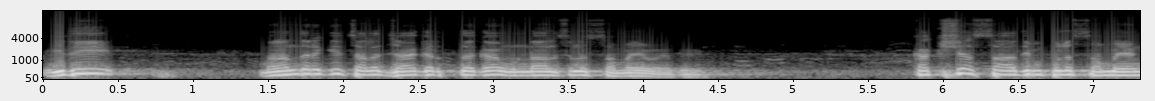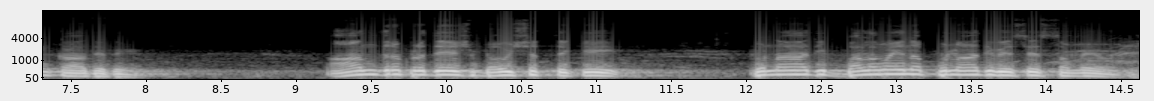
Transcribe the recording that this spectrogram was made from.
ఇది మనందరికీ చాలా జాగ్రత్తగా ఉండాల్సిన సమయం ఇది. కక్ష సాధింపుల సమయం కాదు ఇది. ఆంధ్రప్రదేశ్ భవిష్యత్తుకి పునాది బలమైన పునాది వేసే సమయం ఇది.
